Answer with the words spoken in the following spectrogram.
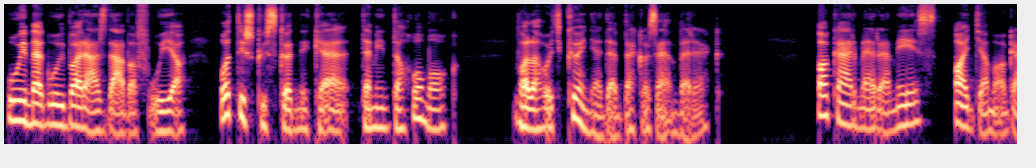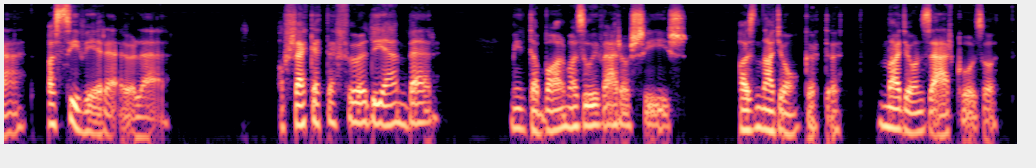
új meg új barázdába fújja, ott is küszködni kell, de mint a homok, valahogy könnyedebbek az emberek. Akármerre mész, adja magát, a szívére ölel. A fekete földi ember, mint a balmazújvárosi is, az nagyon kötött, nagyon zárkózott,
